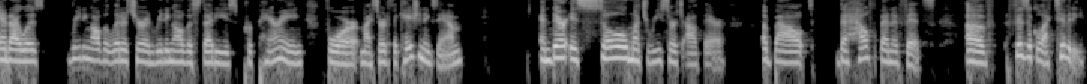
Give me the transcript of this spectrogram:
and I was reading all the literature and reading all the studies preparing for my certification exam. And there is so much research out there about the health benefits of physical activity.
